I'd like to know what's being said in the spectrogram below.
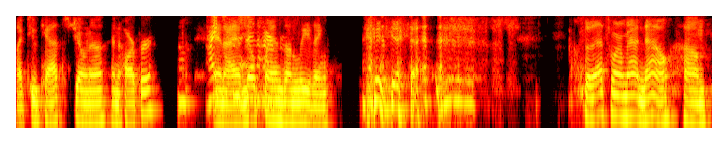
my two cats, Jonah and Harper. Oh, hi, and Jonah I have no plans Harper. on leaving. so that's where I'm at now. Um,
